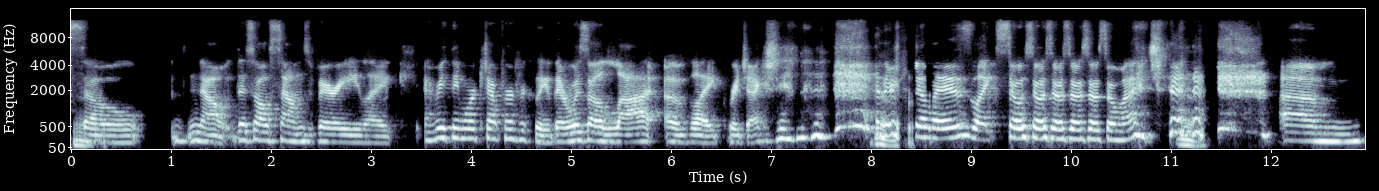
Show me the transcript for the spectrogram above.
Yeah. So no, this all sounds very like everything worked out perfectly. There was a lot of like rejection, and yeah, there sure. still is like so, so, so, so, so, so much. Yeah. um,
